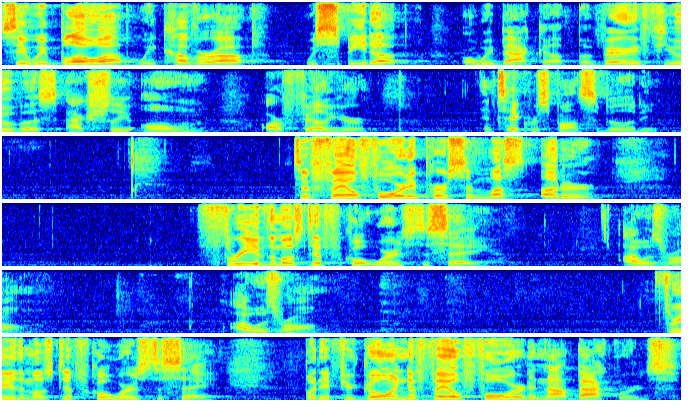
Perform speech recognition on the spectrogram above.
See, we blow up, we cover up, we speed up, or we back up. But very few of us actually own our failure and take responsibility. To fail forward, a person must utter three of the most difficult words to say I was wrong. I was wrong. Three of the most difficult words to say. But if you're going to fail forward and not backwards,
